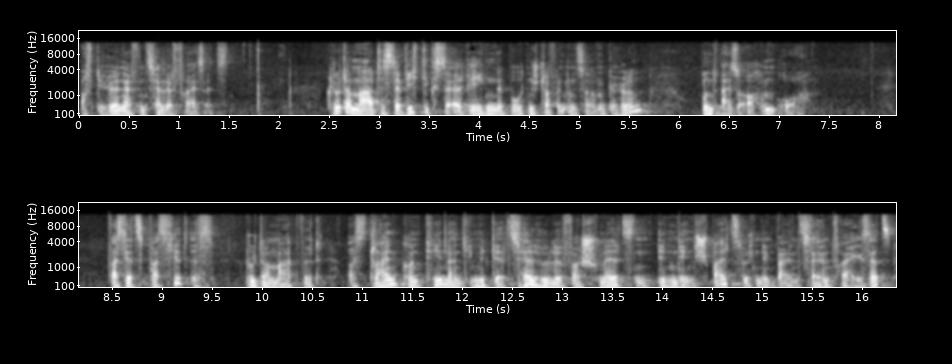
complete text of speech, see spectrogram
auf die Hörnervenzelle freisetzt. Glutamat ist der wichtigste erregende Botenstoff in unserem Gehirn und also auch im Ohr. Was jetzt passiert ist, Glutamat wird aus kleinen Containern, die mit der Zellhülle verschmelzen, in den Spalt zwischen den beiden Zellen freigesetzt.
